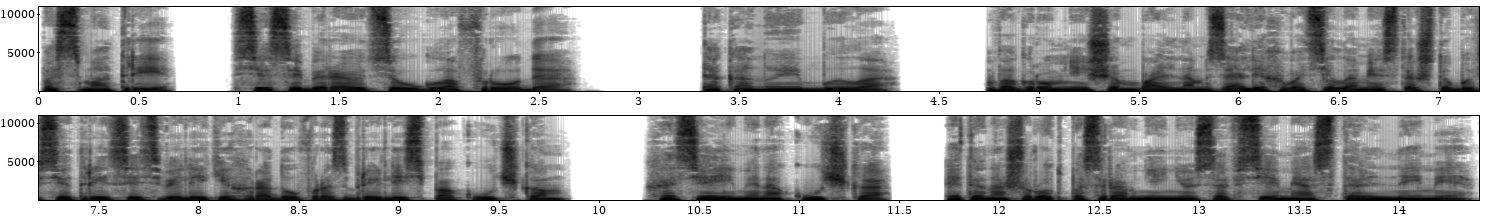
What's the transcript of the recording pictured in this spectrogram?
«Посмотри, все собираются у Глафрода». Так оно и было. В огромнейшем бальном зале хватило места, чтобы все тридцать великих родов разбрелись по кучкам, хотя именно кучка – это наш род по сравнению со всеми остальными.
